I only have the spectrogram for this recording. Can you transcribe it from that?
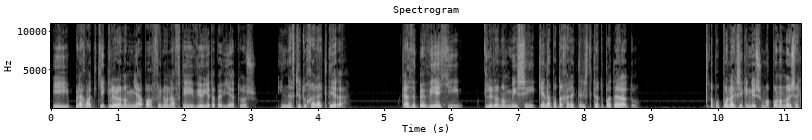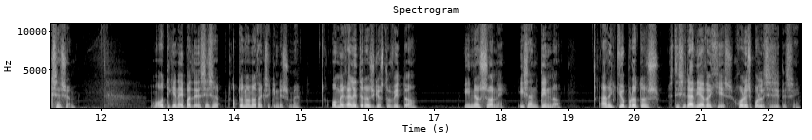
Η πραγματική κληρονομιά που αφήνουν αυτοί οι δύο για τα παιδιά τους είναι αυτή του χαρακτήρα. Κάθε παιδί έχει κληρονομήσει και ένα από τα χαρακτηριστικά του πατέρα του. Από πού να ξεκινήσουμε, από νονό Succession. Ό,τι και να είπατε εσείς, από τον νονό θα ξεκινήσουμε. Ο μεγαλύτερος γιος του Βίτο είναι ο Σόνι, η Σαντίνο, άρα και ο πρώτος στη σειρά διαδοχής, χωρίς πολλή συζήτηση.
